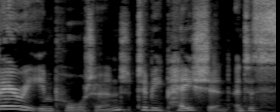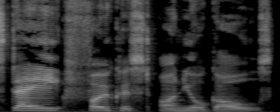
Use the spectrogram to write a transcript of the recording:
very important to be patient and to stay focused on your goals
